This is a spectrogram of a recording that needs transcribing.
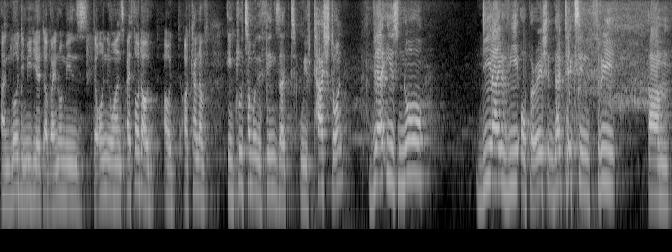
and load immediate are by no means the only ones. I thought I would, I would, I would kind of include some of the things that we've touched on. There is no div operation that takes in three um,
